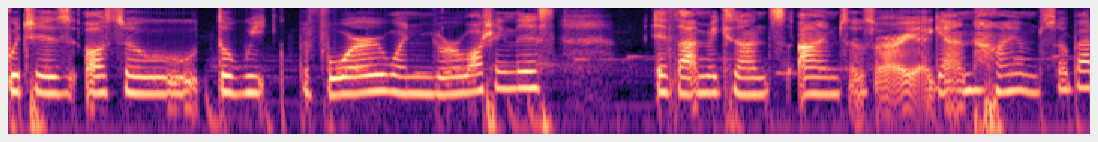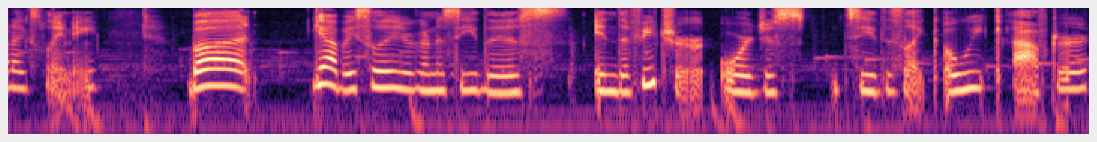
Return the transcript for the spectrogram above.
which is also the week before when you're watching this. If that makes sense, I'm so sorry. Again, I am so bad at explaining. But yeah, basically, you're gonna see this in the future, or just see this like a week after,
